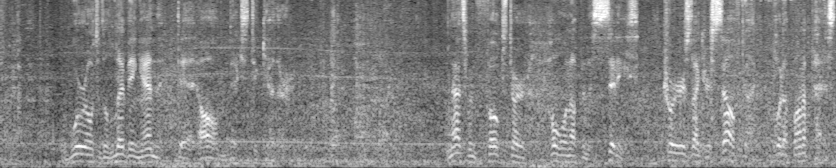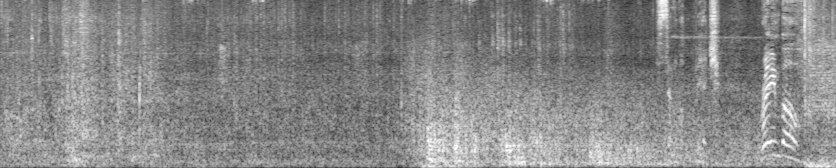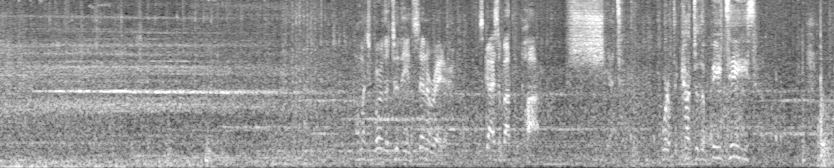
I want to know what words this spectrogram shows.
The worlds of the living and the dead all mixed together. And that's when folks started holing up in the cities. Couriers like yourself got put up on a pedestal. To the incinerator? This guy's about to pop. Shit. We're have to cut to the BTs.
